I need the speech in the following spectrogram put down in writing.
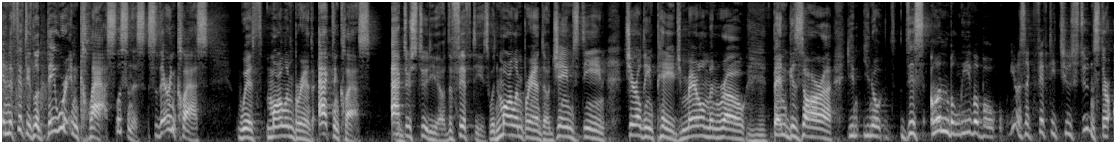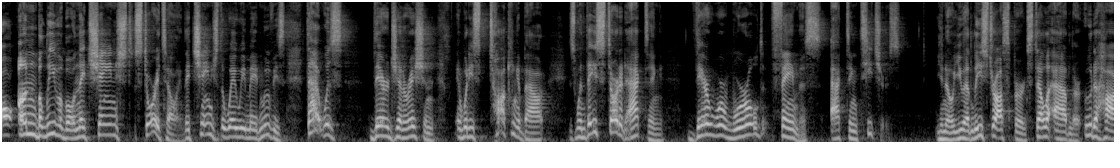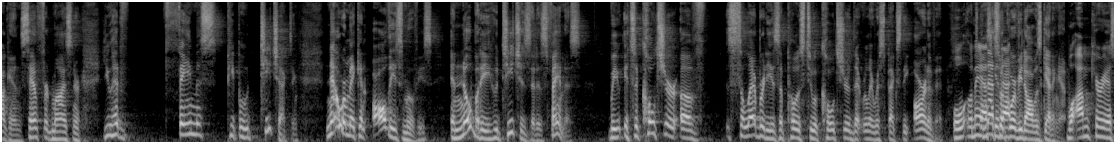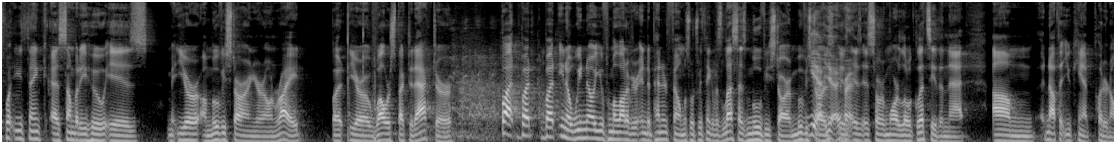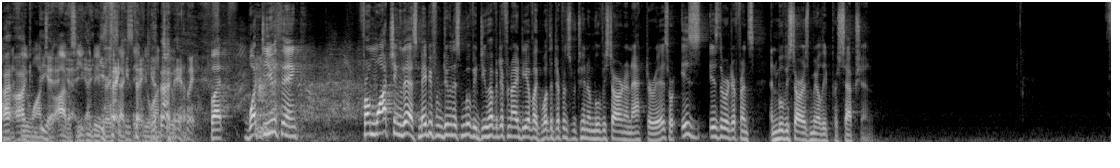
in the 50s, look, they were in class. Listen to this. So they're in class with Marlon Brando, acting class, Actor Studio, the 50s, with Marlon Brando, James Dean, Geraldine Page, Marilyn Monroe, mm-hmm. Ben Gazzara. You, you know, this unbelievable, you know, it's like 52 students. They're all unbelievable, and they changed storytelling. They changed the way we made movies. That was their generation. And what he's talking about is when they started acting, there were world famous acting teachers. You know, you had Lee Strasberg, Stella Adler, Uta Hagen, Sanford Meisner. You had famous people who teach acting. Now we're making all these movies, and nobody who teaches it is famous. We, it's a culture of celebrity as opposed to a culture that really respects the art of it. Well, let me and ask that's you what that. Gore Vidal was getting at. Well, I'm curious what you think as somebody who is you're a movie star in your own right, but you're a well-respected actor. But but but you know we know you from a lot of your independent films, which we think of as less as movie star. Movie star yeah, is, yeah, right. is, is, sort of more a little glitzy than that. Um, not that you can't put it on I, if I, you want yeah, to. Obviously, you can be very sexy you, if you thank want to. but what do you think? From watching this, maybe from doing this movie, do you have a different idea of like what the difference between a movie star and an actor is, or is is there a difference? And movie star is merely perception.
